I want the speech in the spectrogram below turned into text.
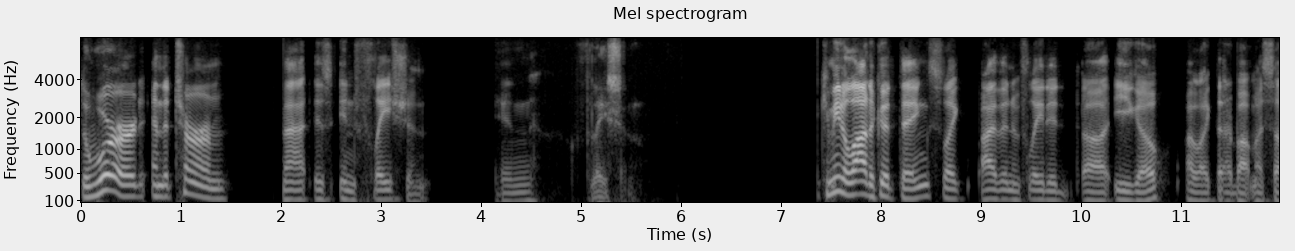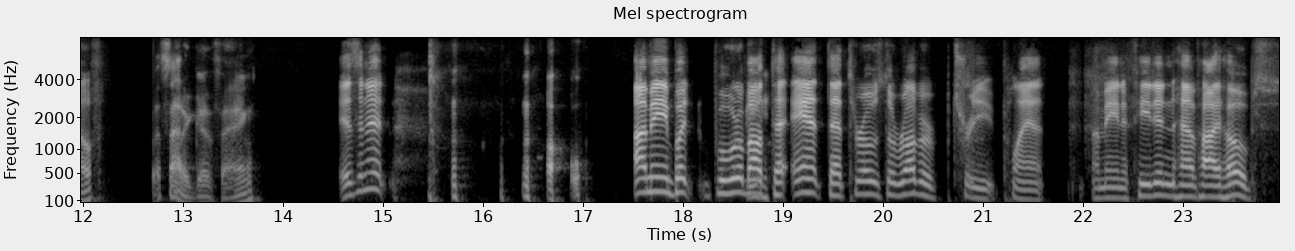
The word and the term, Matt, is inflation. Inflation. It can mean a lot of good things, like I have an inflated uh, ego. I like that about myself. That's not a good thing. Isn't it? No. I mean, but but what about the ant that throws the rubber tree plant? I mean, if he didn't have high hopes,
